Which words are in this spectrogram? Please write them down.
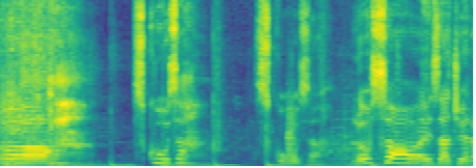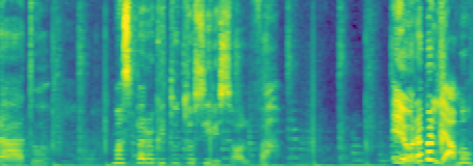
Oh, scusa, scusa. Lo so, ho esagerato, ma spero che tutto si risolva. E ora balliamo.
